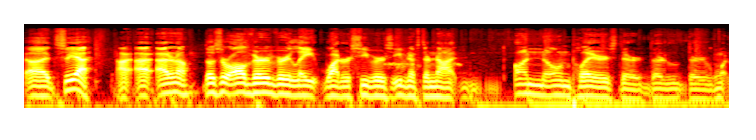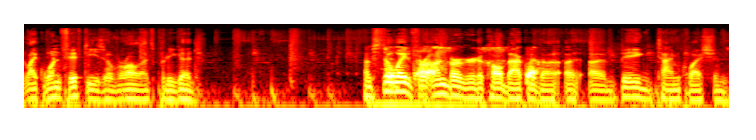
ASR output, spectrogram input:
Uh, so yeah, I, I I don't know. Those are all very very late wide receivers, even if they're not unknown players. They're they're they're like 150s overall. That's pretty good. I'm still waiting for. Unberger to call back with a, a, a big time question.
